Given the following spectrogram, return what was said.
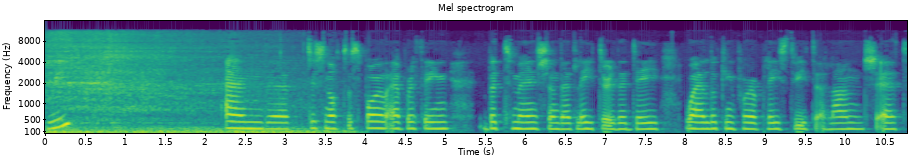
sweet. And uh, just not to spoil everything, but to mention that later the day, while looking for a place to eat a lunch at,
